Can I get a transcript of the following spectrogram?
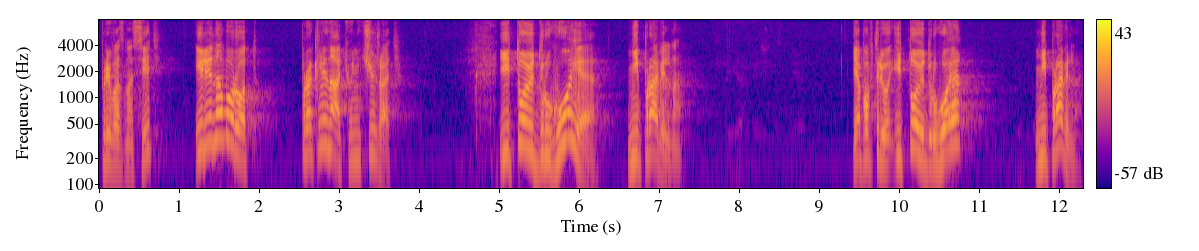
Превозносить? Или наоборот, проклинать, уничижать? И то, и другое неправильно. Я повторю, и то, и другое неправильно.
